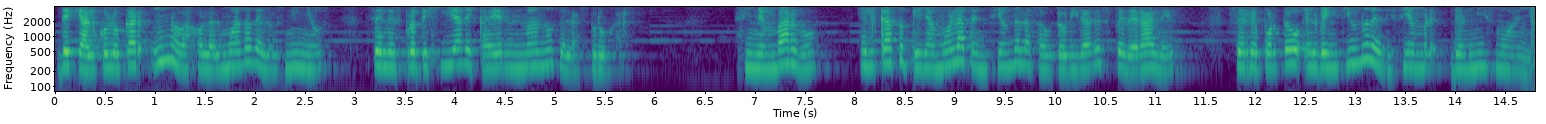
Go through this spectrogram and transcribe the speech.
de que al colocar uno bajo la almohada de los niños se les protegía de caer en manos de las brujas. Sin embargo, el caso que llamó la atención de las autoridades federales se reportó el 21 de diciembre del mismo año.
